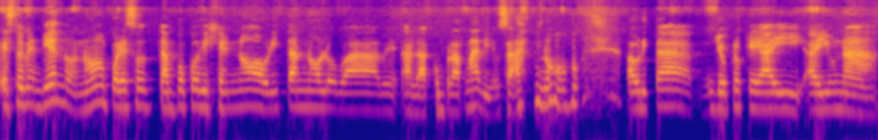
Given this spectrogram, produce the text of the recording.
estoy vendiendo, ¿no? Por eso tampoco dije, no, ahorita no lo va a, a, a comprar nadie. O sea, no, ahorita yo creo que hay, hay una,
